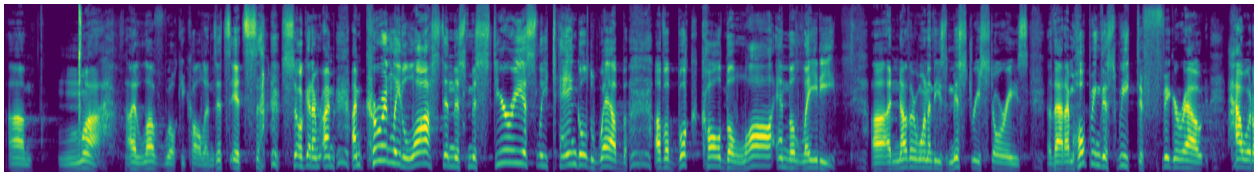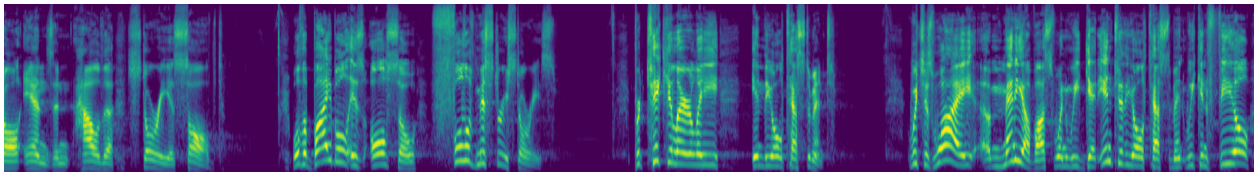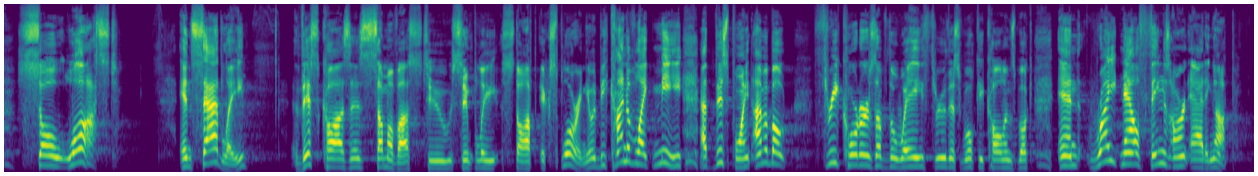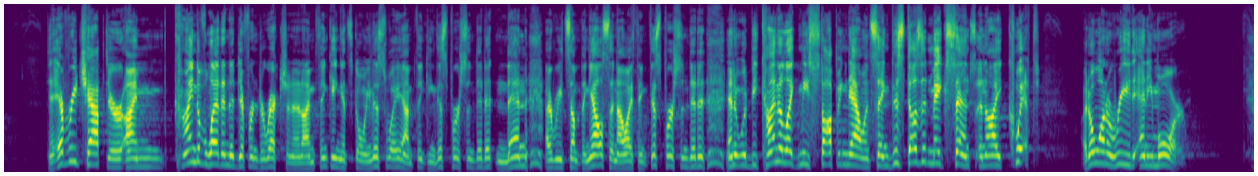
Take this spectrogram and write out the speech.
Um, Mwah. I love Wilkie Collins. It's, it's so good. I'm, I'm, I'm currently lost in this mysteriously tangled web of a book called The Law and the Lady. Uh, another one of these mystery stories that I'm hoping this week to figure out how it all ends and how the story is solved. Well, the Bible is also full of mystery stories, particularly in the Old Testament. Which is why uh, many of us, when we get into the Old Testament, we can feel so lost. And sadly, this causes some of us to simply stop exploring. It would be kind of like me at this point. I'm about three quarters of the way through this Wilkie Collins book, and right now things aren't adding up. Every chapter, I'm kind of led in a different direction, and I'm thinking it's going this way, I'm thinking this person did it, and then I read something else, and now I think this person did it. And it would be kind of like me stopping now and saying, This doesn't make sense, and I quit. I don't want to read anymore.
